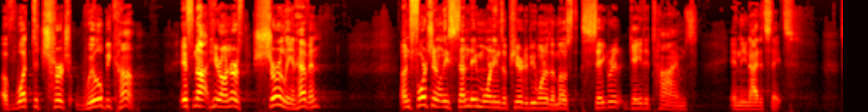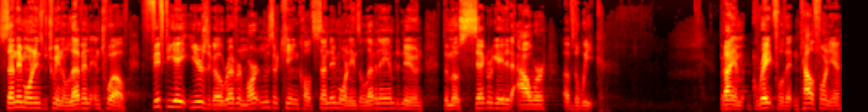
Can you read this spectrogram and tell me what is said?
of what the church will become. If not here on earth, surely in heaven. Unfortunately, Sunday mornings appear to be one of the most segregated times in the United States. Sunday mornings between 11 and 12. 58 years ago, Reverend Martin Luther King called Sunday mornings, 11 a.m. to noon, the most segregated hour of the week. But I am grateful that in California,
